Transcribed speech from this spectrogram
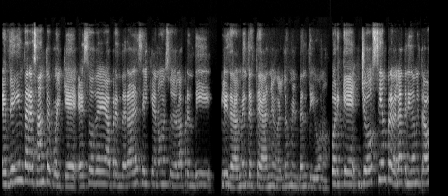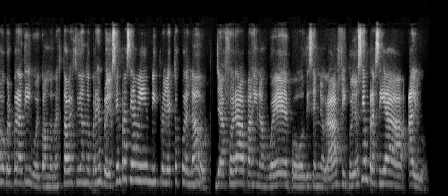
Es bien interesante porque eso de aprender a decir que no, eso yo lo aprendí literalmente este año, en el 2021. Porque yo siempre, ¿verdad? He tenido mi trabajo corporativo y cuando no estaba estudiando, por ejemplo, yo siempre hacía mis, mis proyectos por el lado, ya fuera páginas web o diseño gráfico, yo siempre hacía algo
